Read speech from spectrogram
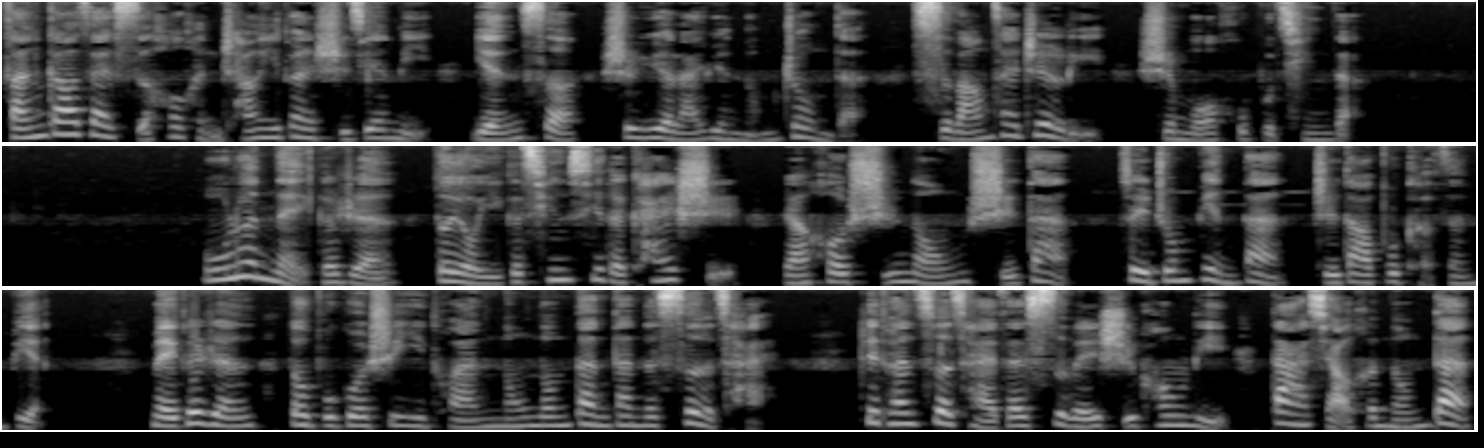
梵高在死后很长一段时间里，颜色是越来越浓重的。死亡在这里是模糊不清的。无论哪个人都有一个清晰的开始，然后时浓时淡，最终变淡，直到不可分辨。每个人都不过是一团浓浓淡淡的色彩。这团色彩在四维时空里，大小和浓淡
